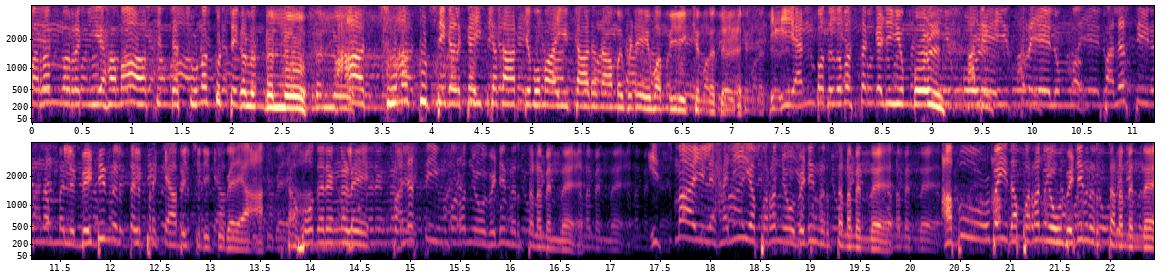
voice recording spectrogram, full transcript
പറന്നിറങ്ങിയ ഹമാസിന്റെ ചുണക്കുട്ടികളുണ്ടല്ലോ. ആ ചുണക്കുട്ടികൾ കൈക്കദാർഢ്യവുമായിട്ടാണ് നാം ഇവിടെ വന്നിരിക്കുന്നത്. ഈ അൻപത് ദിവസം കഴിയുമ്പോൾ അതേ ഇസ്രയേലും ഫലസ്തീനും നമ്മൾ വെടിനിർത്തൽ പ്രഖ്യാപിച്ചിരിക്കുകയാ. സഹോദരങ്ങളെ ഫലസ്തീൻ പറഞ്ഞോ വെടിനിർത്തണമെന്ന്. ഇസ്മായിൽ ഹനിയ പറഞ്ഞോ വെടിനിർത്തണമെന്ന്. അബൂ ഉബൈദ പറഞ്ഞോ വെടിനിർത്തണമെന്ന്.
